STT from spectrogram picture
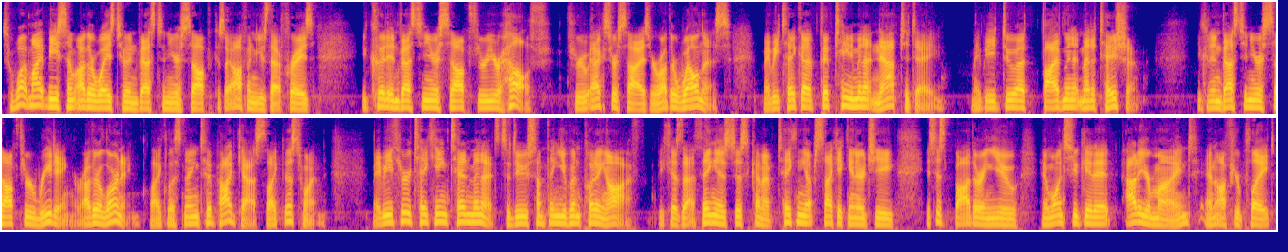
So, what might be some other ways to invest in yourself? Because I often use that phrase. You could invest in yourself through your health, through exercise or other wellness. Maybe take a 15 minute nap today. Maybe do a five minute meditation. You can invest in yourself through reading or other learning, like listening to podcasts like this one. Maybe through taking 10 minutes to do something you've been putting off because that thing is just kind of taking up psychic energy. It's just bothering you. And once you get it out of your mind and off your plate,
